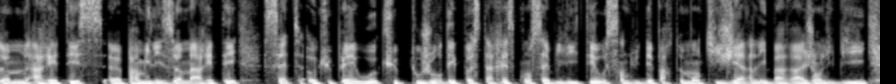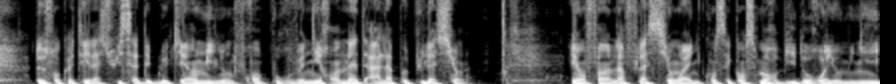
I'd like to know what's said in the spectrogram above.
hommes arrêtés, euh, hommes arrêtés, sept occupaient ou occupent toujours des postes à responsabilité au sein du département qui gère les barrages en Libye. De son côté, la Suisse a débloqué un million de francs pour venir en aide à la population. Et enfin, l'inflation a une conséquence morbide au Royaume-Uni.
